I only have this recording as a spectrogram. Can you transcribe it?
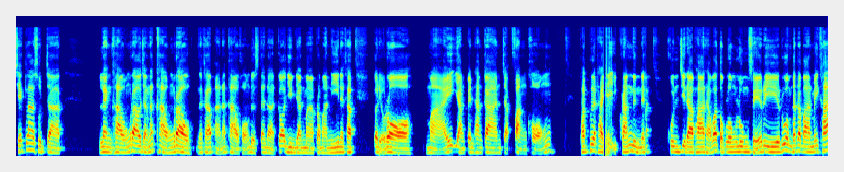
เช็คล่าสุดจากแหล่งข่าวของเราจากนักข่าวของเรานะครับ อ่านักข่าวของ The Standard ก็ยืนยันมาประมาณนี้นะครับ ก็เดี๋ยวรอหมายอย่างเป็นทางการจากฝั่งของพรรคเพื่อไทยอีกครั้งหนึ่งนะครับคุณจิดาภาถามว่าตกลงลุงเสรีร่วมรัฐบาลไหมคะ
